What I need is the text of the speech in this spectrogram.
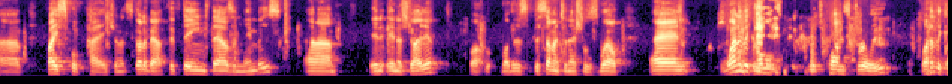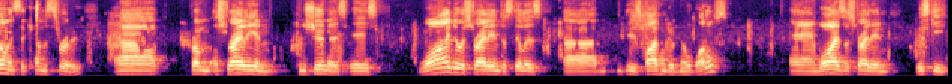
uh, Facebook page, and it's got about fifteen thousand members um, in in Australia. Well, well, there's there's some internationals as well, And one of the comments which comes through, one of the comments that comes through uh, from Australian consumers is why do Australian distillers um, use 500 ml bottles? And why is Australian whiskey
